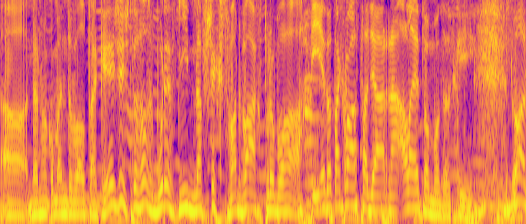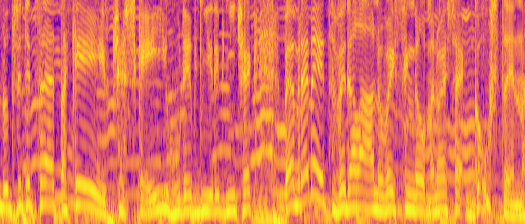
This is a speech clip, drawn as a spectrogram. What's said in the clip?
uh, Dan ho komentoval tak, ježiš, to zase bude znít na všech svatbách pro boha. Je to taková staďárna, ale je to moc hezký. No a do třetice taky český hudební rybníček. PM Rabbit vydala nový single, jmenuje se Ghostin.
